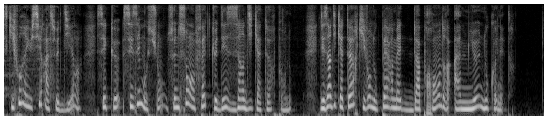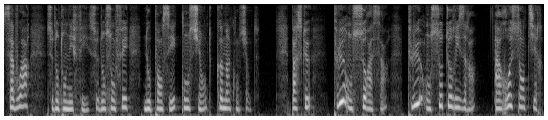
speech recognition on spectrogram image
Ce qu'il faut réussir à se dire, c'est que ces émotions, ce ne sont en fait que des indicateurs pour nous. Des indicateurs qui vont nous permettre d'apprendre à mieux nous connaître. Savoir ce dont on est fait, ce dont sont faits nos pensées, conscientes comme inconscientes. Parce que plus on saura ça, plus on s'autorisera à ressentir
